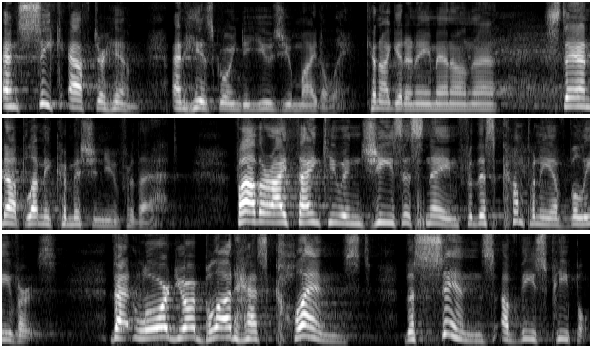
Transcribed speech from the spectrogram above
and seek after Him, and He is going to use you mightily. Can I get an amen on that? Stand up. Let me commission you for that. Father, I thank you in Jesus' name for this company of believers. That, Lord, your blood has cleansed the sins of these people.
